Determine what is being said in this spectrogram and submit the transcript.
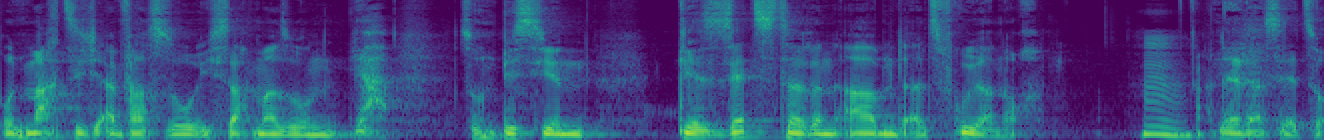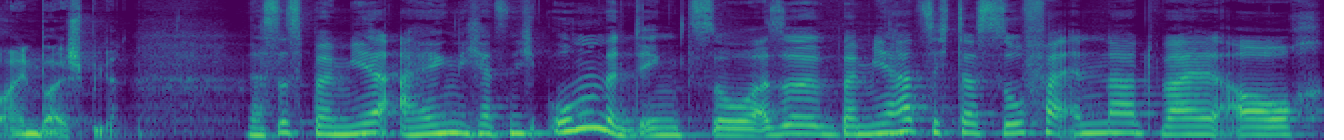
und macht sich einfach so, ich sag mal so ein, ja, so ein bisschen gesetzteren Abend als früher noch. Hm. Ne, das ist jetzt so ein Beispiel. Das ist bei mir eigentlich jetzt nicht unbedingt so. Also bei mir hat sich das so verändert, weil auch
